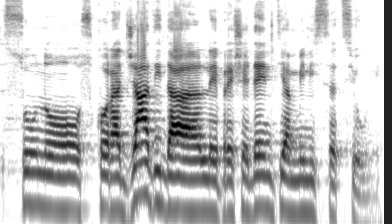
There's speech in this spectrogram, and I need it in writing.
sono scoraggiati dalle precedenti amministrazioni.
